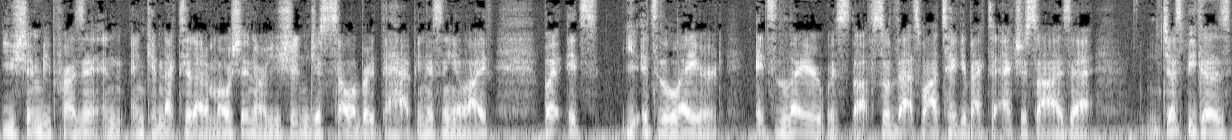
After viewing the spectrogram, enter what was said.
you shouldn't be present and, and connect to that emotion or you shouldn't just celebrate the happiness in your life, but it's it's layered. It's layered with stuff. So that's why I take it back to exercise that just because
